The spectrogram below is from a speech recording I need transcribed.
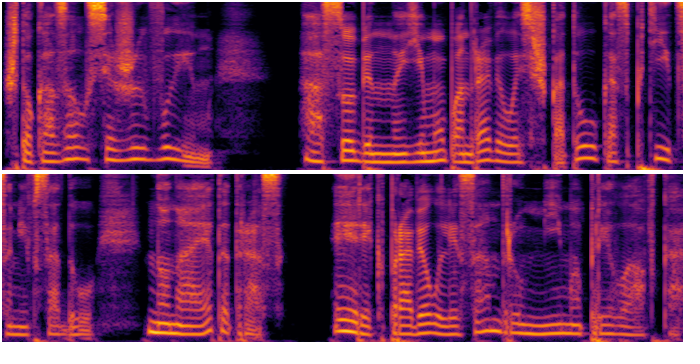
что казался живым. Особенно ему понравилась шкатулка с птицами в саду, но на этот раз Эрик провел Лиссандру мимо прилавка.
